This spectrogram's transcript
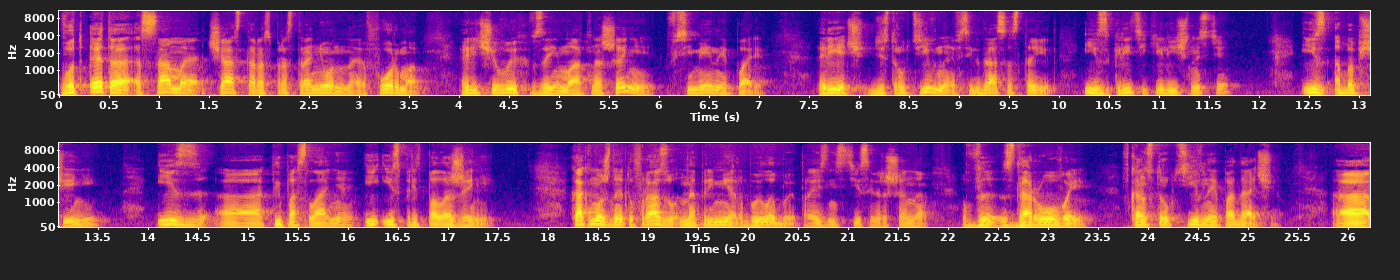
Вот это самая часто распространенная форма речевых взаимоотношений в семейной паре. Речь деструктивная всегда состоит из критики личности, из обобщений, из э, ты послания и из предположений. Как можно эту фразу, например, было бы произнести совершенно в здоровой, в конструктивной подаче? Э,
